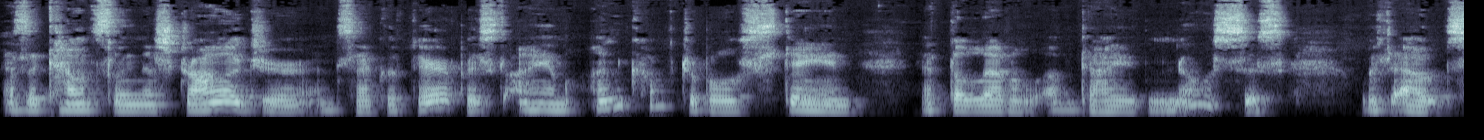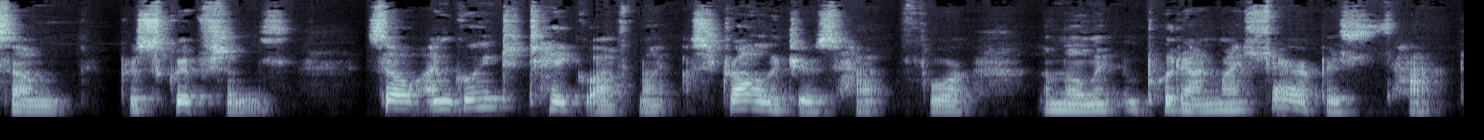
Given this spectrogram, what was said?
As a counseling astrologer and psychotherapist, I am uncomfortable staying at the level of diagnosis without some prescriptions. So I'm going to take off my astrologer's hat for a moment and put on my therapist's hat.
